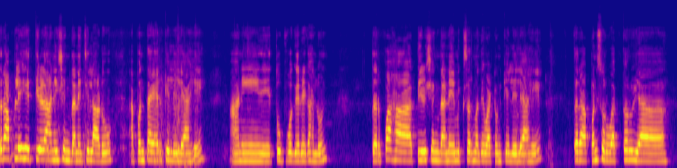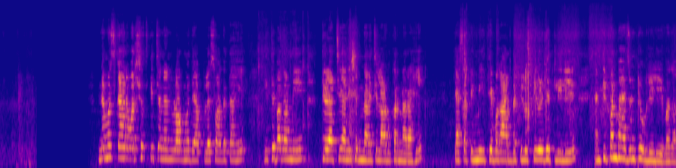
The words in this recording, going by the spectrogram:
तर आपले हे तिळ आणि शेंगदाण्याचे लाडू आपण तयार केलेले आहे. आणि तूप वगैरे घालून. तर पहा तीळ शेंगदाणे मिक्सरमध्ये वाटून केलेले आहे. तर आपण सुरुवात करूया. नमस्कार वर्षच किचन अँड ब्लॉगमध्ये आपलं स्वागत आहे. इथे बघा मी तिळाचे आणि शेंगदाण्याचे लाडू करणार आहे. त्यासाठी मी इथे बघा अर्धा किलो तीळ घेतलेली आहे. आणि ती पण भाजून ठेवलेली आहे बघा.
